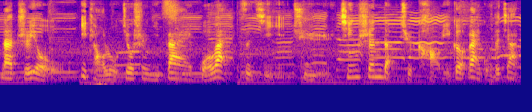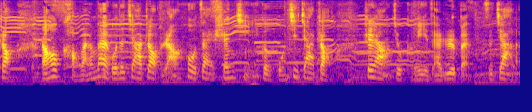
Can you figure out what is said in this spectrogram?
那只有一条路，就是你在国外自己去亲身的去考一个外国的驾照，然后考完外国的驾照，然后再申请一个国际驾照，这样就可以在日本自驾了。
